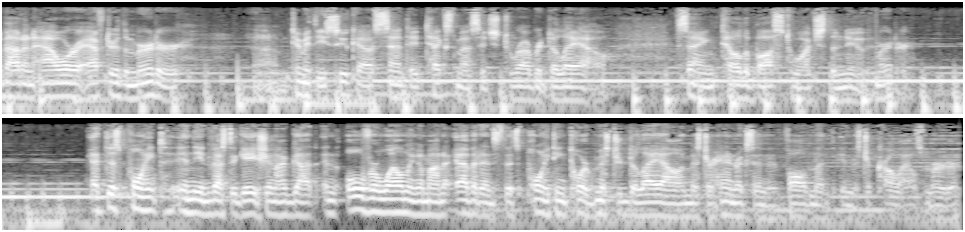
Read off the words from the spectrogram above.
About an hour after the murder, um, Timothy Suckow sent a text message to Robert Delao saying, tell the boss to watch the new murder. At this point in the investigation, I've got an overwhelming amount of evidence that's pointing toward Mr. Delao and Mr. Henrikson's involvement in Mr. Carlile's murder.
